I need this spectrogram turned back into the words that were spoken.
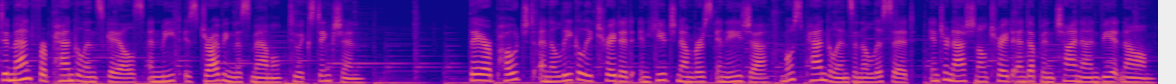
Demand for pangolin scales and meat is driving this mammal to extinction. They are poached and illegally traded in huge numbers in Asia. Most pangolins in illicit, international trade end up in China and Vietnam.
